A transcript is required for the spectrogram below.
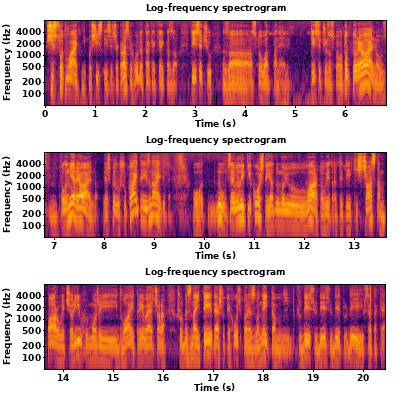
600 ватні по 6 тисяч. Якраз виходить так, як я й казав. Тисячу за 100 Вт панелі. Тисячу за 100 Вт. Тобто реально, вполне реально. Я ж кажу, шукайте і знайдете. От. Ну, це великі кошти. Я думаю, варто витратити якийсь час, там пару вечорів, може і два, і три вечора, щоб знайти те, що ти хочеш, перезвонити там туди, сюди, сюди, туди і все таке.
